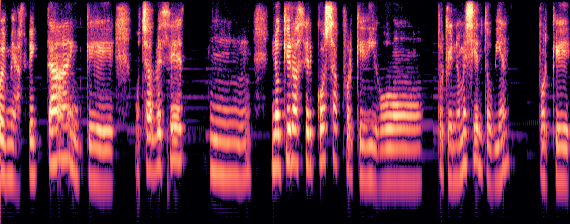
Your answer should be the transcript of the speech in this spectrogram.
Pues me afecta en que muchas veces mm, no quiero hacer cosas porque digo, porque no me siento bien, porque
